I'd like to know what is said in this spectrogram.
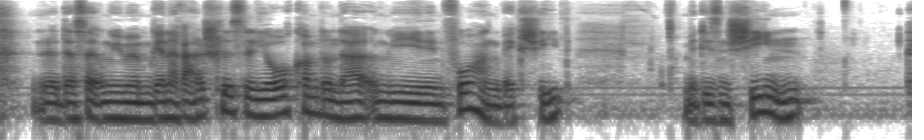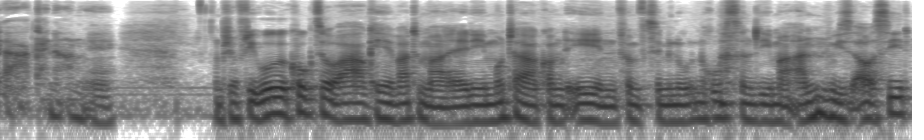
äh, dass er irgendwie mit dem Generalschlüssel hier hochkommt und da irgendwie den Vorhang wegschiebt. Mit diesen Schienen. Ja, keine Ahnung, ey. Hab ich auf die Uhr geguckt, so, ah, okay, warte mal, ey, die Mutter kommt eh in 15 Minuten, rufst du die mal an, wie es aussieht.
